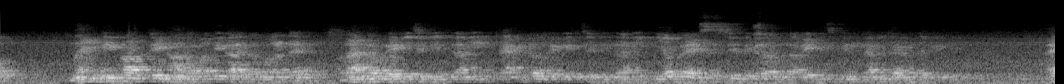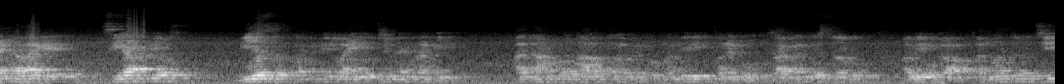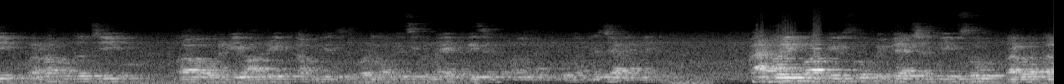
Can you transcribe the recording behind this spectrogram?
నైన్టీన్ నాట్ త్రీ నాగమతి కార్యక్రమాలు అంటే ర్యాండమ్ వెహికల్ చెక్కింగ్ కానీ క్యాపిటల్ వెహికల్ చెక్కింగ్ కానీ ఈ యొక్క ఎస్ఎస్టీ దగ్గర ఉన్న వెహికల్ చెక్కింగ్ కానీ చేయడం జరిగింది. అండ్ అలాగే సిఆర్పిఎఫ్ బిఎస్ఎఫ్ కంపెనీలు ఐదు వచ్చిందని మనకి ఆ దాంట్లో నాలుగు వందల రెండు మంది మనకు సహకారం చేస్తున్నారు. అవి ఒక వన్ నుంచి వరణాపతి నుంచి ఒకటి ఆల్రెడీ కంపెనీస్ రెండు కంపెనీస్ ఉన్నాయి. రీసెంట్ టూ కంపెనీస్ చేయాలని patrolling parties quick action teams తర్వాత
